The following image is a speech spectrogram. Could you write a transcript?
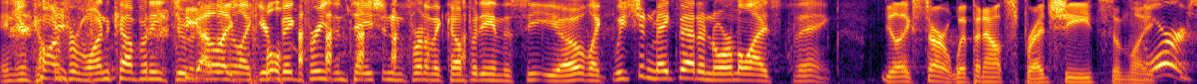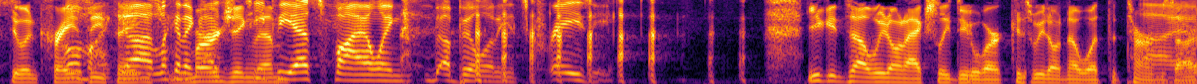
and you're going from one company to You another, like, like, your big presentation in front of the company and the CEO, like we should make that a normalized thing. you like start whipping out spreadsheets and like doing crazy oh things, God, look at the guy's merging them. TPS filing ability. It's crazy. You can tell we don't actually do work because we don't know what the terms I, are. uh,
